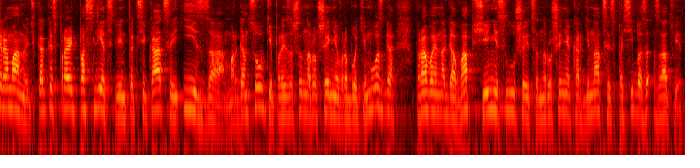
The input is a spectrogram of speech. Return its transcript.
Романович, как исправить последствия интоксикации из-за марганцовки? Произошло нарушение в работе мозга, правая нога вообще не слушается, нарушение координации. Спасибо за, за ответ.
